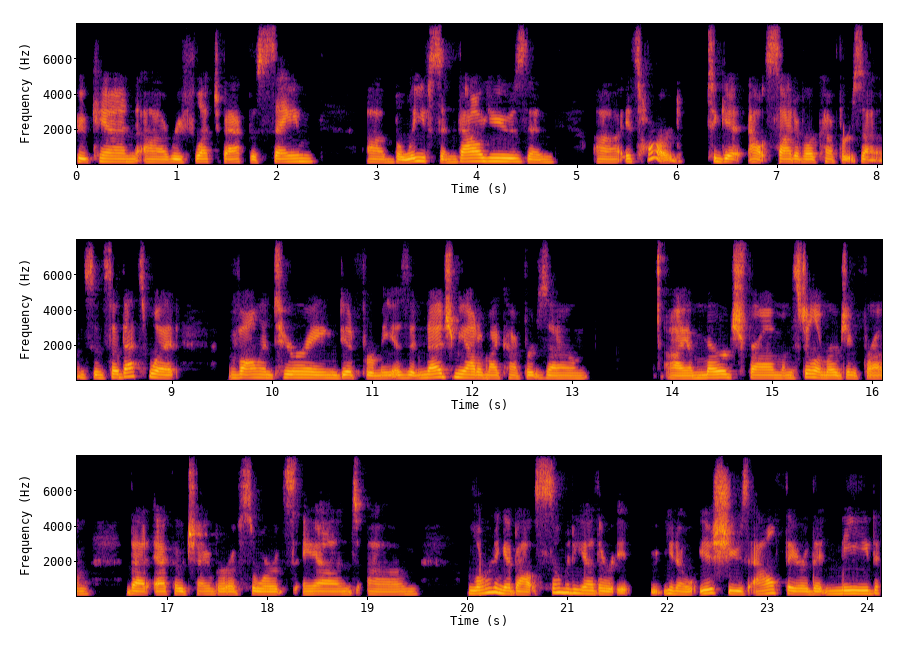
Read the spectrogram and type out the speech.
who can uh, reflect back the same uh, beliefs and values. And uh, it's hard to get outside of our comfort zones. And so that's what volunteering did for me is it nudged me out of my comfort zone. I emerged from, I'm still emerging from that echo chamber of sorts and um, learning about so many other, you know, issues out there that need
